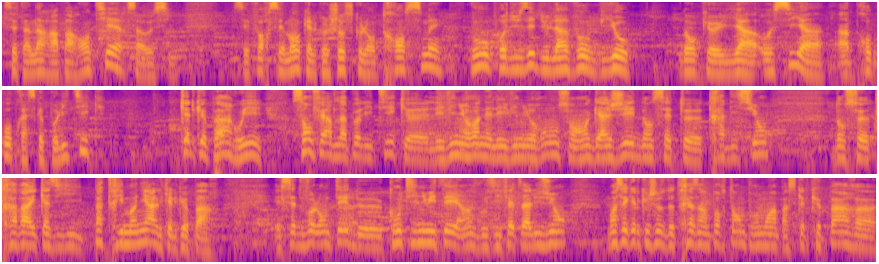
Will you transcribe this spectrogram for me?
c'est un art à part entière, ça aussi. C'est forcément quelque chose que l'on transmet. Vous, vous produisez du lavo bio. Donc euh, il y a aussi un, propos presque politique. Quelque part, oui. Sans faire de la politique, euh, les vigneronnes et les vignerons sont engagés dans cette euh, tradition, dans ce travail quasi patrimonial quelque part. Et cette volonté de continuité, hein, vous y faites allusion, moi c'est quelque chose de très important pour moi parce que quelque part,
